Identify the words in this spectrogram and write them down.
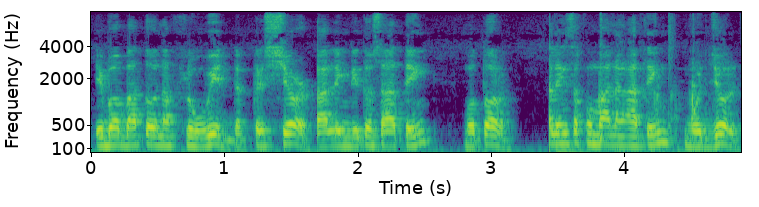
ibabato na fluid, na pressure, galing dito sa ating motor. Galing sa kuma ng ating module.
